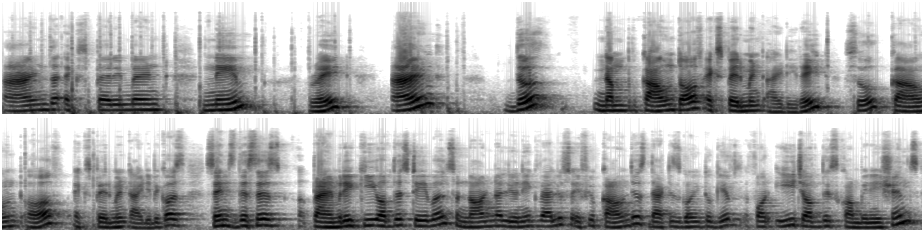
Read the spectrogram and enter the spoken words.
and the experiment name right? And the num count of experiment id right? So count of experiment id because since this is primary key of this table so non-null unique value so if you count this that is going to give for each of these combinations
